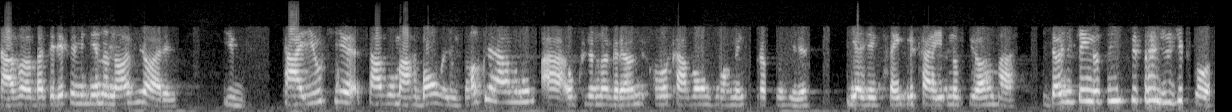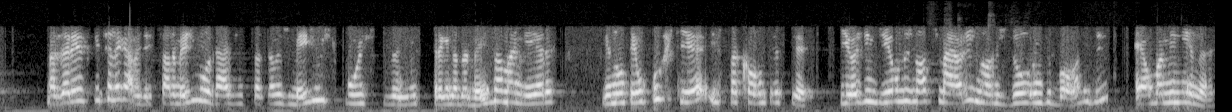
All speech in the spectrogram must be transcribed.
tava a bateria feminina 9 horas e caiu que tava o mar bom, eles alteravam a, o cronograma e colocavam os homens para correr e a gente sempre caía no pior mar. Então a gente ainda sempre se prejudicou. Mas era isso que a gente alegava, a gente está no mesmo lugar, a gente está tendo os mesmos custos, a gente treina da mesma maneira e não tem um porquê isso acontecer. E hoje em dia, um dos nossos maiores nomes do longboard é uma menina.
